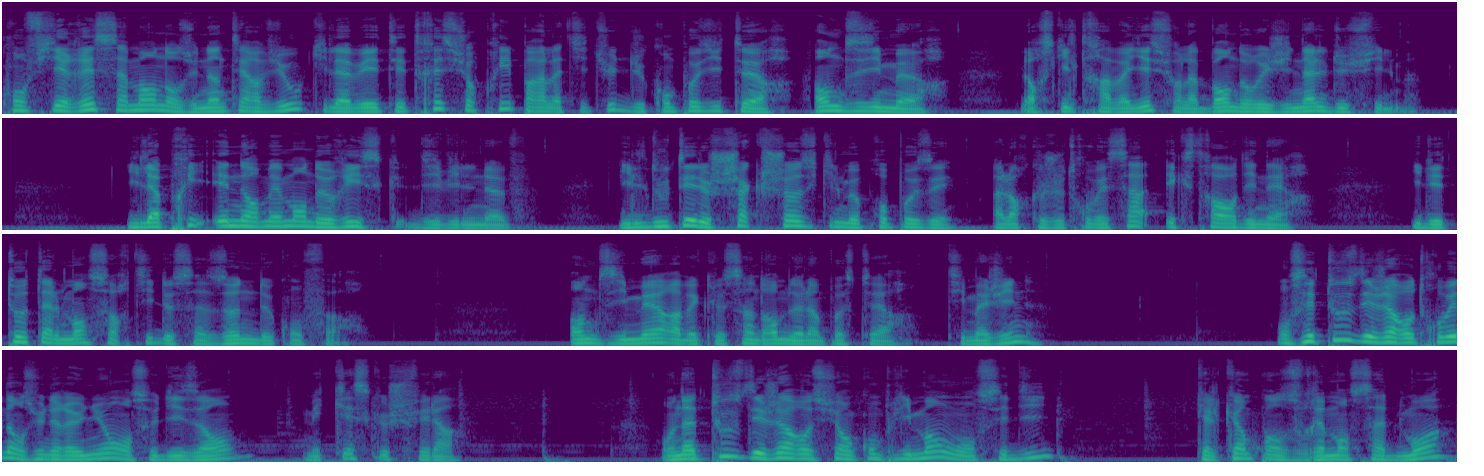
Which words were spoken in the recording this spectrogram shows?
confié récemment dans une interview qu'il avait été très surpris par l'attitude du compositeur, Hans Zimmer, lorsqu'il travaillait sur la bande originale du film. Il a pris énormément de risques, dit Villeneuve. Il doutait de chaque chose qu'il me proposait, alors que je trouvais ça extraordinaire. Il est totalement sorti de sa zone de confort. Hans Zimmer avec le syndrome de l'imposteur, t'imagines? On s'est tous déjà retrouvés dans une réunion en se disant Mais qu'est-ce que je fais là? On a tous déjà reçu un compliment où on s'est dit Quelqu'un pense vraiment ça de moi?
